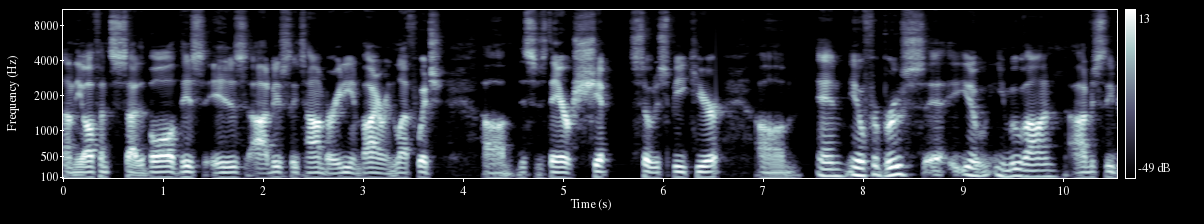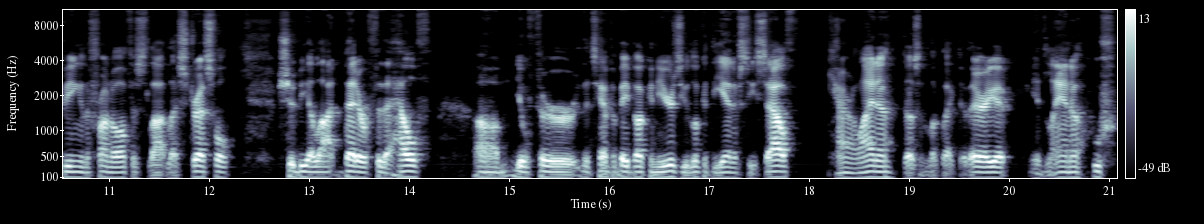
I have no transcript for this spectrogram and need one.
on the offensive side of the ball. This is obviously Tom Brady and Byron Leftwich. Um, this is their ship, so to speak, here. Um, and you know, for Bruce, uh, you know, you move on. Obviously, being in the front office a lot less stressful, should be a lot better for the health. Um, you know, for the Tampa Bay Buccaneers, you look at the NFC South. Carolina doesn't look like they're there yet. Atlanta, oof,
